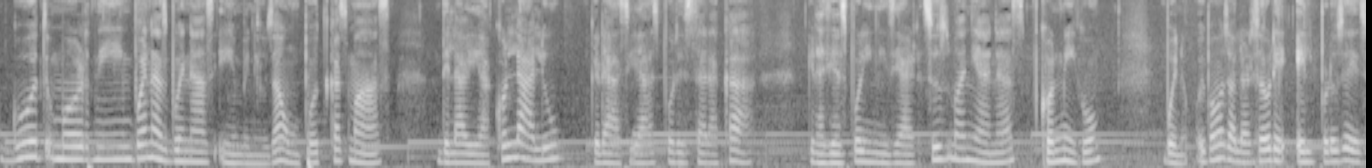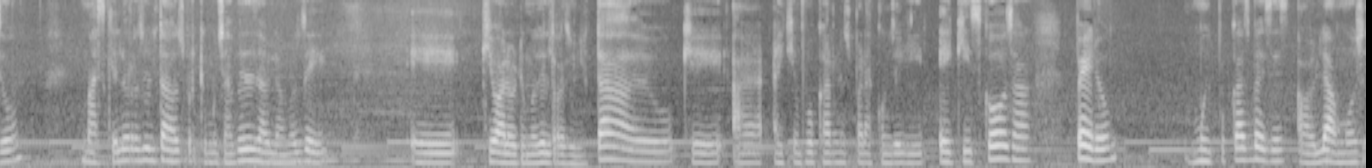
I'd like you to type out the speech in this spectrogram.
Good morning, buenas, buenas y bienvenidos a un podcast más de la vida con Lalu. Gracias por estar acá, gracias por iniciar sus mañanas conmigo. Bueno, hoy vamos a hablar sobre el proceso más que los resultados, porque muchas veces hablamos de eh, que valoremos el resultado, que hay que enfocarnos para conseguir X cosa, pero muy pocas veces hablamos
